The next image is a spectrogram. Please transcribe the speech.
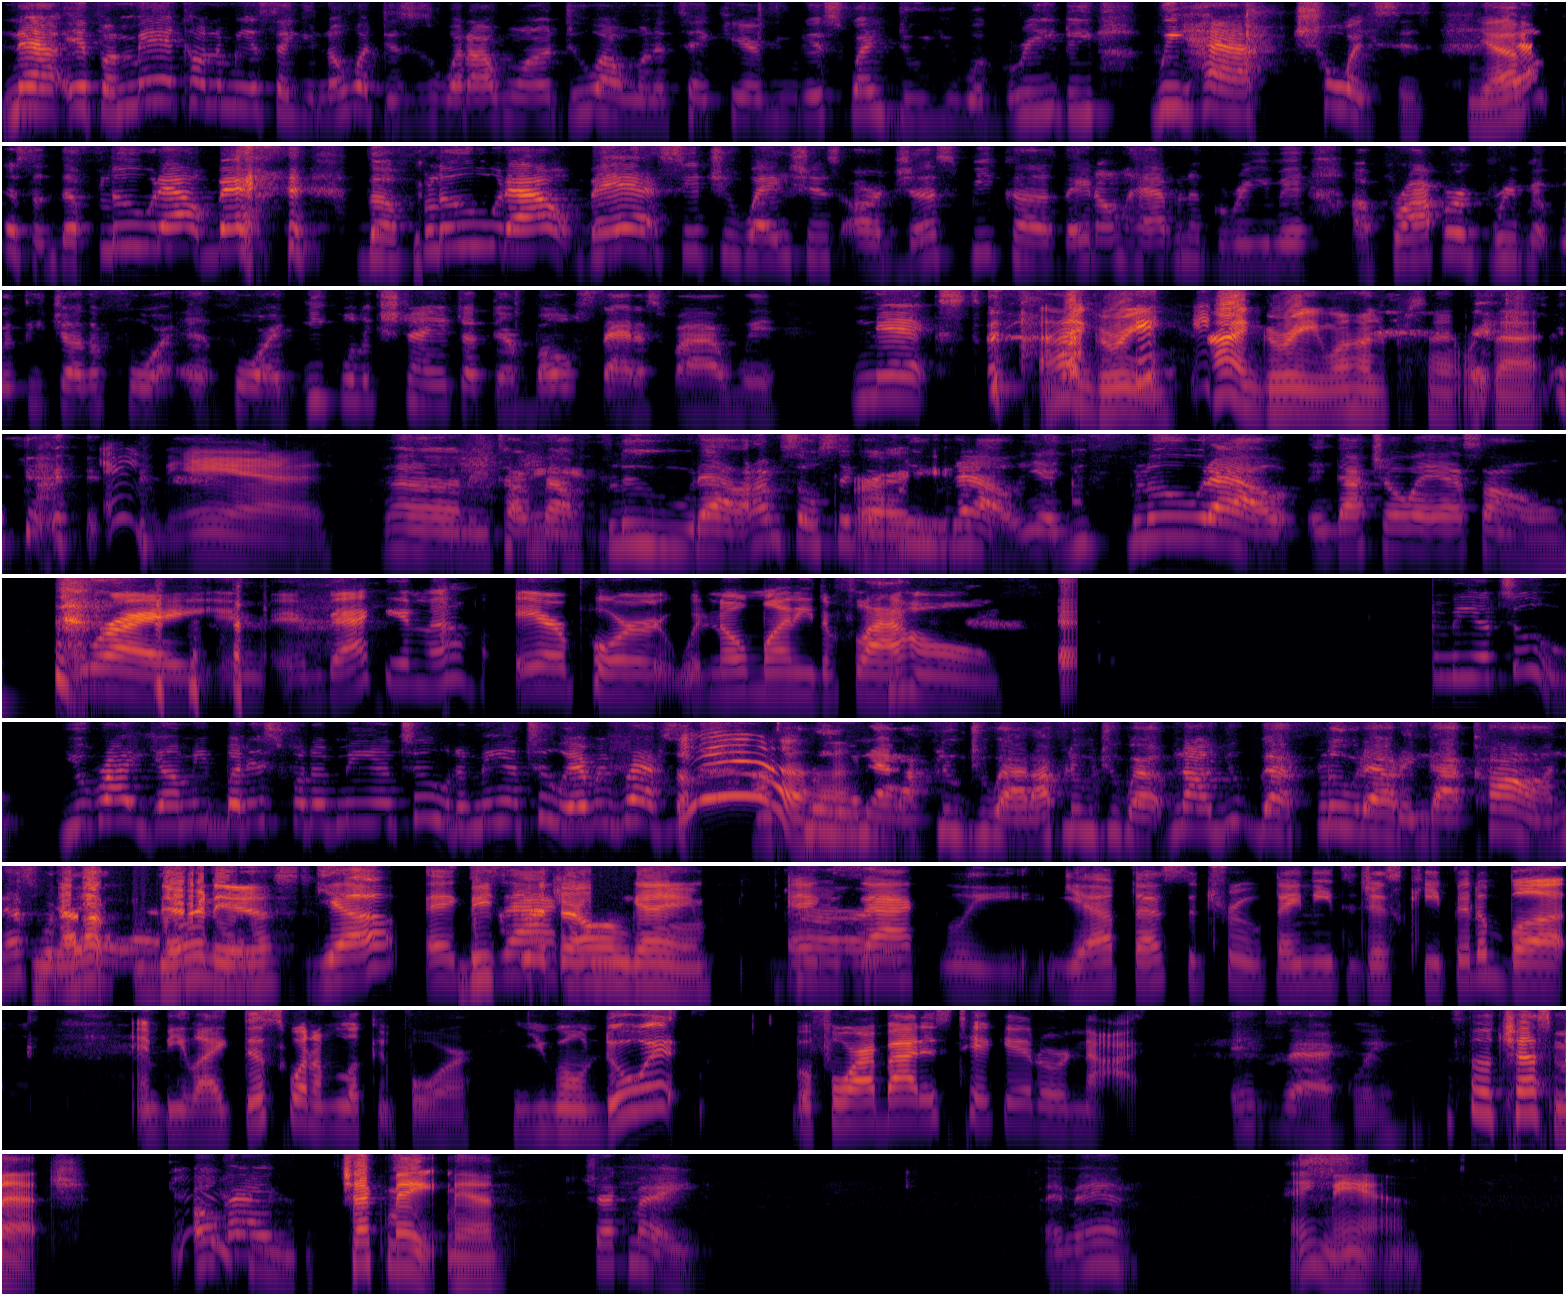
Now, if a man come to me and say, you know what, this is what I want to do, I want to take care of you this way. Do you agree? Do you? we have choices? Yeah. That's just the flued out bad, the flued out bad situations are just because they don't have an agreement, a proper agreement with each other for eh, for an equal exchange that they're both satisfied with. Next, I agree. I agree 100% with that. Amen. Honey, talking about Yeah. flued out. I'm so sick Right. of flued out. Yeah, you flued out and got your ass on. Right. and, and back in the airport with no money to fly home. Me men too. You right, yummy, but it's for the men too. The men too. Every rap song. Yeah. I flew out. I flew you out. I flew you out. No, you got flued out and got con. That's what. Yep. your There it is. Yep. Beat you at Exactly. your own game. Exactly. Yep, that's the truth. They need to just keep it a buck and be like, this is what I'm looking for. You gonna do it before I buy this ticket or not? Exactly. It's a little chess match. Okay. Mhm. Checkmate, man. Checkmate. Amen. Amen.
